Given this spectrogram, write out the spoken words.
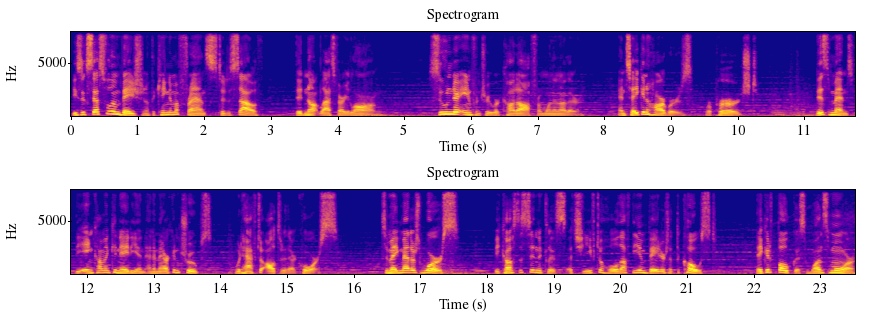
The successful invasion of the Kingdom of France to the south did not last very long. Soon their infantry were cut off from one another, and taken harbors were purged. This meant the incoming Canadian and American troops would have to alter their course. To make matters worse, because the Syndicalists achieved to hold off the invaders at the coast, they could focus once more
